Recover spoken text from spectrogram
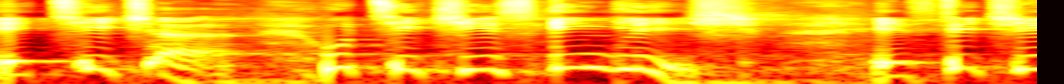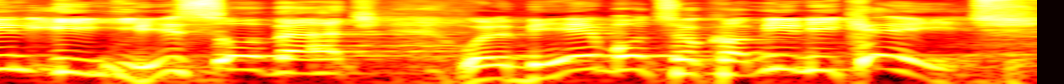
a teacher who teaches English is teaching English so that we'll be able to communicate.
